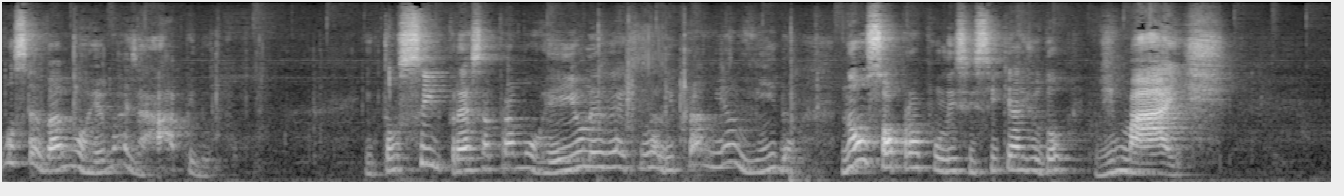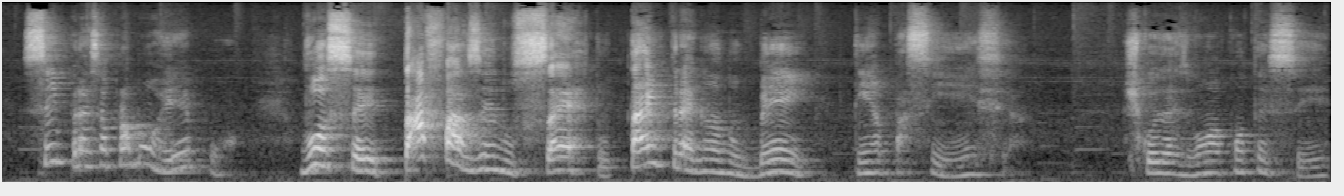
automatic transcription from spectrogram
você vai morrer mais rápido. Então, sem pressa para morrer. E eu levei aquilo ali para minha vida. Não só para a polícia em si, que ajudou demais sem pressa para morrer, pô. Você tá fazendo certo, tá entregando bem, tenha paciência. As coisas vão acontecer.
